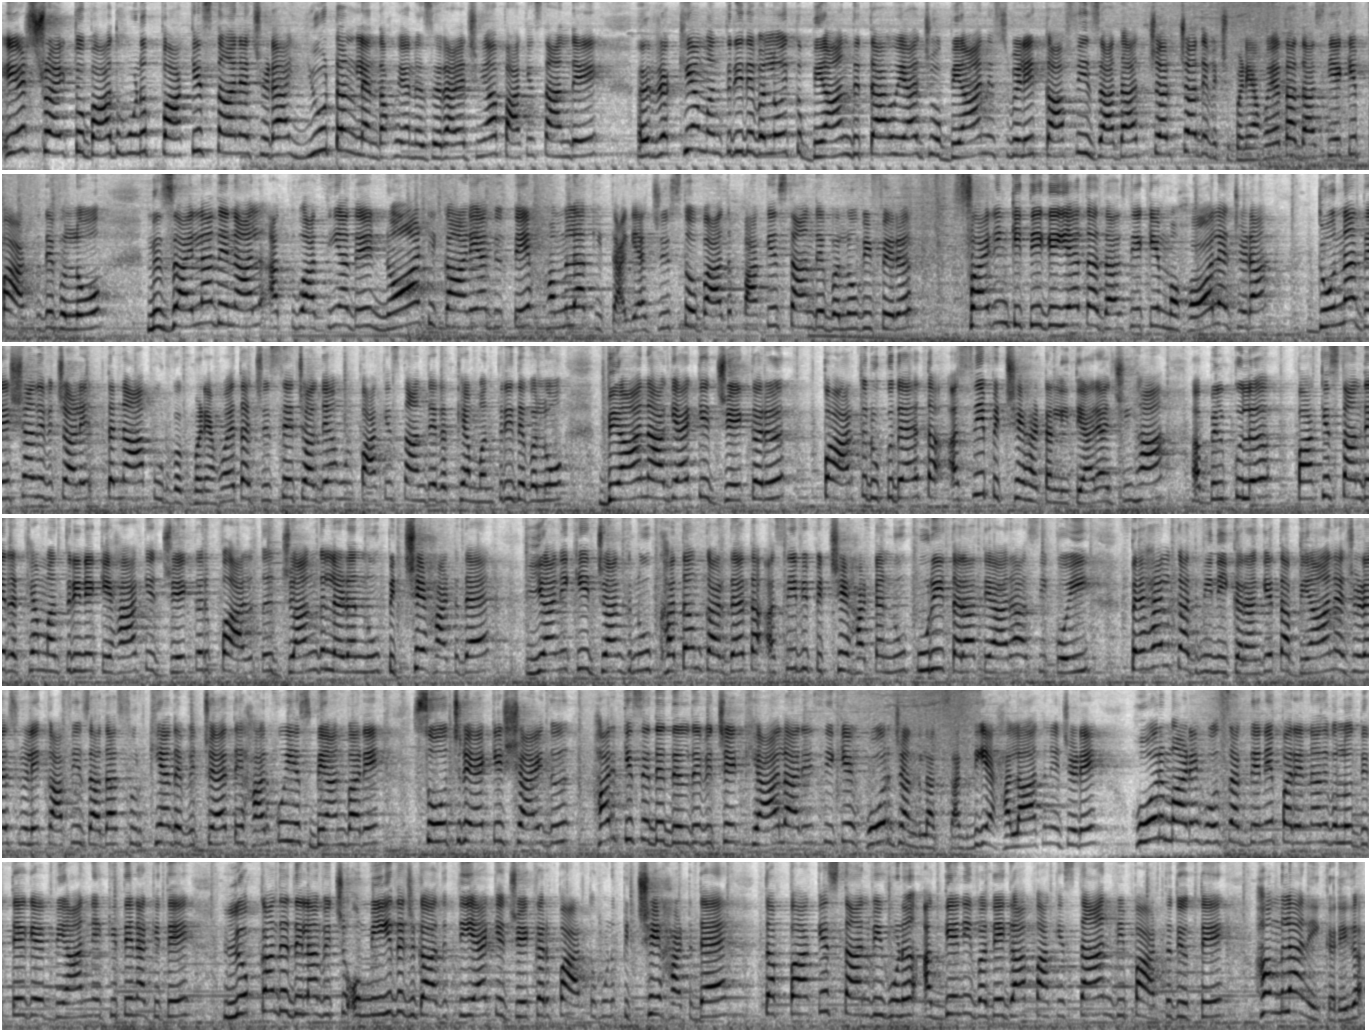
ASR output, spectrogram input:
Air strike ਤੋਂ ਬਾਅਦ ਹੁਣ ਪਾਕਿਸਤਾਨ ਹੈ ਜਿਹੜਾ ਯੂ ਟਰਨ ਲੈਂਦਾ ਹੋਇਆ ਨਜ਼ਰ ਆ ਰਿਹਾ। ਜੀ ਪਾਕਿਸਤਾਨ ਦੇ ਰੱਖਿਆ ਮੰਤਰੀ ਦੇ ਵੱਲੋਂ ਇੱਕ ਬਿਆਨ ਦਿੱਤਾ ਹੋਇਆ, ਜੋ ਬਿਆਨ ਇਸ ਵੇਲੇ ਕਾਫੀ ਜ਼ਿਆਦਾ ਚਰਚਾ ਦੇ ਵਿੱਚ ਬਣਿਆ ਹੋਇਆ। ਤਾਂ ਦੱਸਦੀਏ ਕਿ ਭਾਰਤ ਦੇ ਵੱਲੋਂ ਮਿਜ਼ਾਈਲਾਂ ਦੇ ਨਾਲ ਅੱਤਵਾਦੀਆਂ ਦੇ 9 ਠਿਕਾਣਿਆਂ ਦੇ ਉੱਤੇ ਹਮਲਾ ਕੀਤਾ ਗਿਆ। ਜਿਸ ਤੋਂ ਬਾਅਦ ਪਾਕਿਸਤਾਨ ਦੇ ਵੱਲੋਂ ਵੀ ਫਿਰ ਫਾਇਰਿੰਗ ਕੀਤੀ ਗਈ ਹੈ। ਤਾਂ ਦੱਸ ਦਈਏ ਕਿ ਮਾਹੌਲ ਹੈ ਜਿਹੜਾ ਦੋਨਾਂ ਦੇਸ਼ਾਂ ਦੇ ਵਿਚਾਲੇ ਤਣਾਅਪੂਰਵਕ ਬਣਿਆ ਹੋਇਆ ਤਾਂ ਜਿਸ ਦੇ ਚੱਲਦਿਆਂ ਹੁਣ ਪਾਕਿਸਤਾਨ ਦੇ ਰੱਖਿਆ ਮੰਤਰੀ ਦੇ ਵੱਲੋਂ ਬਿਆਨ ਆ ਗਿਆ ਕਿ ਜੇਕਰ ਭਾਰਤ ਰੁਕਦਾ ਹੈ ਤਾਂ ਅਸੀਂ ਪਿੱਛੇ ਹਟਣ ਲਈ ਤਿਆਰ ਹਾਂ। ਜੀ ਹਾਂ ਬਿਲਕੁਲ ਪਾਕਿਸਤਾਨ ਦੇ ਰੱਖਿਆ ਮੰਤਰੀ ਨੇ ਕਿਹਾ ਕਿ ਜੇਕਰ ਭਾਰਤ ਜੰਗ ਲੜਨ ਨੂੰ ਪਿੱਛੇ ਹਟਦਾ ਹੈ, ਯਾਨੀ ਕਿ ਜੰਗ ਨੂੰ ਖਤਮ ਕਰਦਾ ਤਾਂ ਅਸੀਂ ਵੀ ਪਿੱਛੇ ਹਟਣ ਨੂੰ ਪੂਰੀ ਤਰ੍ਹਾਂ ਤਿਆਰ ਆ ਅਸੀਂ ਕੋਈ ਪਹਿਲ ਕਦਮੀ ਨਹੀਂ ਕਰਾਂਗੇ। ਤਾਂ ਬਿਆਨ ਹੈ ਜਿਹੜਾ ਇਸ ਵੇਲੇ ਕਾਫੀ ਜ਼ਿਆਦਾ ਸੁਰਖੀਆਂ ਦੇ ਵਿੱਚ ਹੈ ਤੇ ਹਰ ਕੋਈ ਇਸ ਬਿਆਨ ਬਾਰੇ ਸੋਚ ਰਿਹਾ ਹੈ ਕਿ ਸ਼ਾਇਦ ਹਰ ਕਿਸੇ ਦੇ ਦਿਲ ਦੇ ਵਿੱਚ ਇਹ ਖਿਆਲ ਆ ਰਿਹਾ ਸੀ ਕਿ ਹੋਰ ਜੰਗ ਲੱਗ ਸਕਦੀ ਹੈ। ਹਾਲਾਤ ਨੇ ਜਿਹੜੇ ਹੋਰ ਮਾੜੇ ਹੋ ਸਕਦੇ ਨੇ, ਪਰ ਇਹਨਾਂ ਦੇ ਵੱਲੋਂ ਦਿੱਤੇ ਗਏ ਬਿਆਨ ਨੇ ਕਿਤੇ ਨਾ ਕਿਤੇ ਲੋਕਾਂ ਦੇ ਦਿਲਾਂ ਵਿੱਚ ਉਮੀਦ ਜਗਾ ਦਿੱਤੀ ਹੈ ਕਿ ਜੇਕਰ ਭਾਰਤ ਹੁਣ ਪਿੱਛੇ ਹਟਦਾ ਹੈ, ਤਾਂ ਪਾਕਿਸਤਾਨ ਵੀ ਹੁਣ ਅੱਗੇ ਨਹੀਂ ਵਧੇਗਾ, ਪਾਕਿਸਤਾਨ ਵੀ ਭਾਰਤ ਦੇ ਉੱਤੇ ਹਮਲਾ ਨਹੀਂ ਕਰੇਗਾ।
